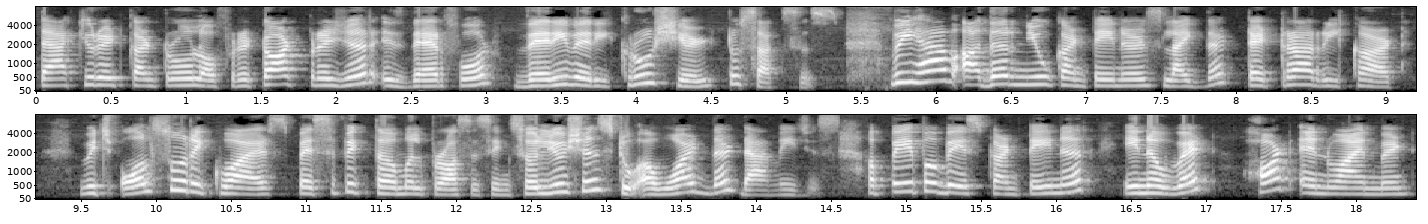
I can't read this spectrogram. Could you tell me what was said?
The accurate control of retort pressure is therefore very very crucial to success. We have other new containers like the Tetra Recart which also requires specific thermal processing solutions to avoid the damages. A paper-based container in a wet, hot environment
